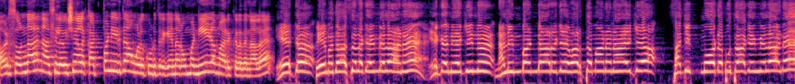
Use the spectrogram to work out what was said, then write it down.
அவர் சொன்னாரு நான் சில விஷயங்களை கட் பண்ணிட்டு தான் உங்களுக்கு கொடுத்துருக்கேன் ஏன்னா ரொம்ப நீளமா இருக்கிறதுனால ඒක පේමදාසලකෙන් වෙලා නෑ එක මේකින්න නලින් බණ්ඩාරගේ වර්තමාන නායකයා සජිත් මෝඩ පුතාගෙන් වෙලා නෑ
